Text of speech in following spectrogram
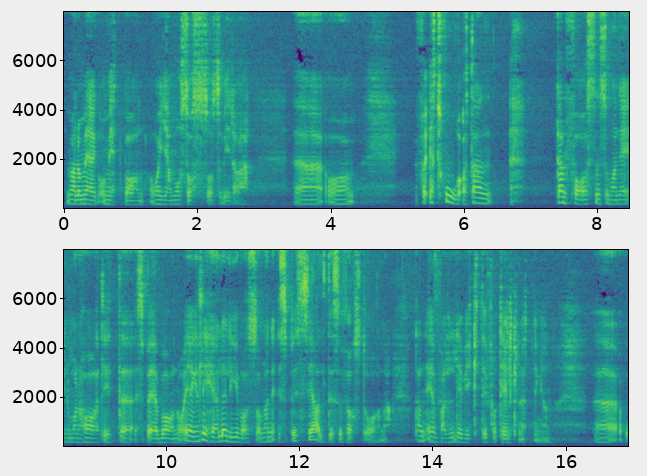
mellom meg og mitt barn og hjemme hos oss osv. Uh, for jeg tror at den, den, fasen som man er i når man har et lite spedbarn, og egentlig hele livet også, men spesielt disse første årene, den er veldig viktig for tilknytningen. Uh,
